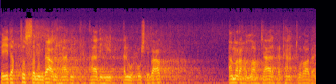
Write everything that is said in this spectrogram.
فإذا اقتص من بعض هذه هذه الوحوش لبعض أمرها الله تعالى فكانت ترابا.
